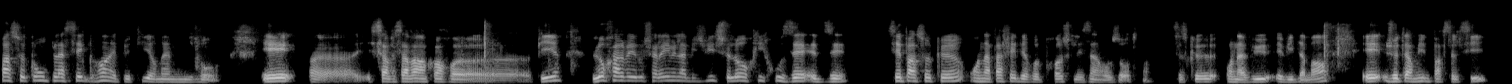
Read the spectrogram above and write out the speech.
Parce qu'on plaçait grand et petit au même niveau. Et euh, ça, va encore euh, pire. C'est parce qu'on n'a pas fait des reproches les uns aux autres. C'est ce qu'on a vu évidemment. Et je termine par celle-ci.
